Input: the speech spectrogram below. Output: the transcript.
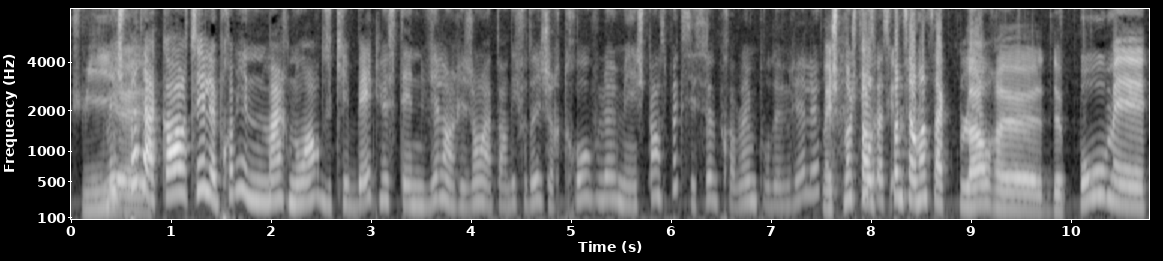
puis, Mais je suis pas euh, d'accord, tu sais, le premier maire noir du Québec, là, c'était une ville en région. Attendez, il faudrait que je retrouve, là, mais je pense pas que c'est ça le problème pour de vrai, là. Mais je- moi, je parle pas que- nécessairement de sa couleur euh, de peau, mais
